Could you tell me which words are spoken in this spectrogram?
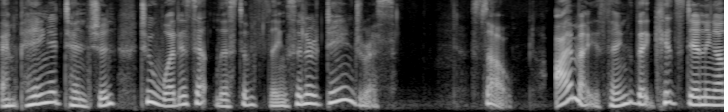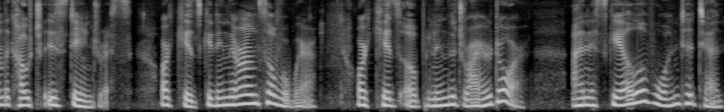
and paying attention to what is that list of things that are dangerous. So, I might think that kids standing on the couch is dangerous, or kids getting their own silverware, or kids opening the dryer door. On a scale of 1 to 10,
